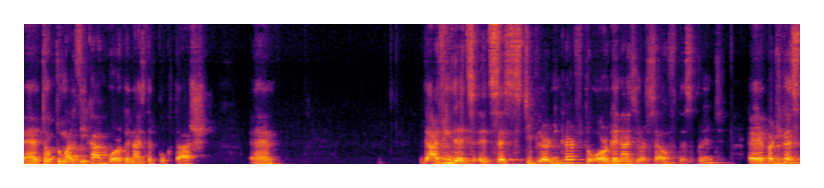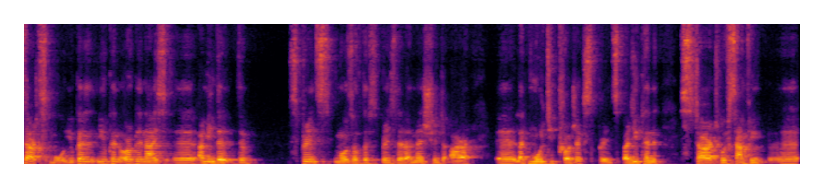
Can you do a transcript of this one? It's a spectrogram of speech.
Uh, talk to Malvika, who organized the Book Dash. Um, I think that it's, it's, a steep learning curve to organize yourself the sprint, but you can start small. You can you can organize. I mean, the the sprints. Most of the sprints that I mentioned are uh, like multi-project sprints, but you can start with something uh,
